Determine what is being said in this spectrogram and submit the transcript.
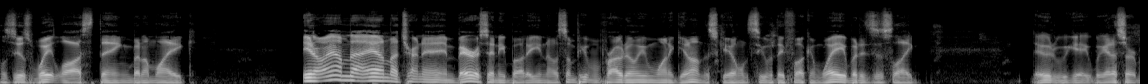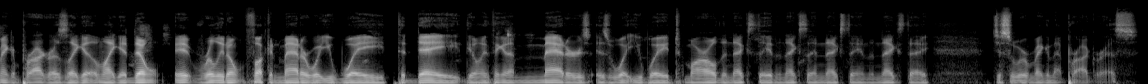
Let's do this weight loss thing." But I'm like, you know, I'm not I'm not trying to embarrass anybody, you know, some people probably don't even want to get on the scale and see what they fucking weigh, but it's just like dude, we get, we got to start making progress. Like, I'm like, it don't, it really don't fucking matter what you weigh today. The only thing that matters is what you weigh tomorrow, the next day, the next day, the next day, and the next day. Just so we're making that progress.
